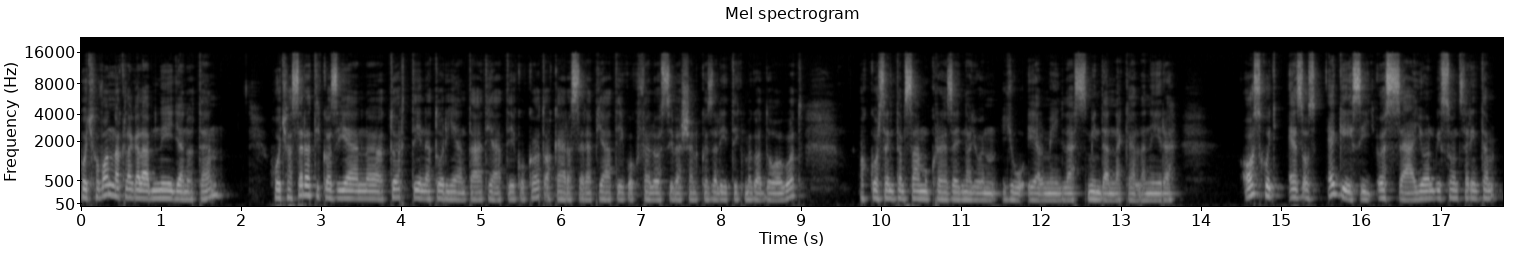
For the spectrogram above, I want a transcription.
hogyha vannak legalább négyen, öten, hogyha szeretik az ilyen történetorientált játékokat, akár a szerepjátékok felől szívesen közelítik meg a dolgot, akkor szerintem számukra ez egy nagyon jó élmény lesz mindennek ellenére. Az, hogy ez az egész így összeálljon, viszont szerintem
